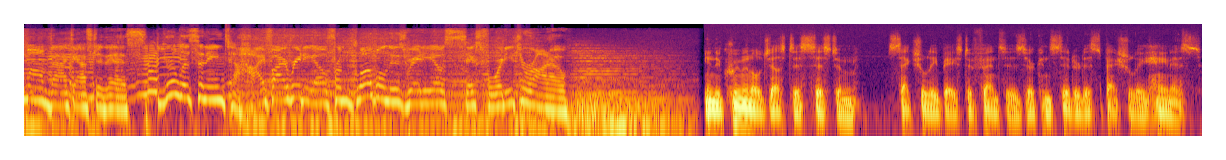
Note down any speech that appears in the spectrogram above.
Come on back after this. You're listening to Hi-Fi Radio from Global News Radio 640 Toronto. In the criminal justice system, sexually based offenses are considered especially heinous.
